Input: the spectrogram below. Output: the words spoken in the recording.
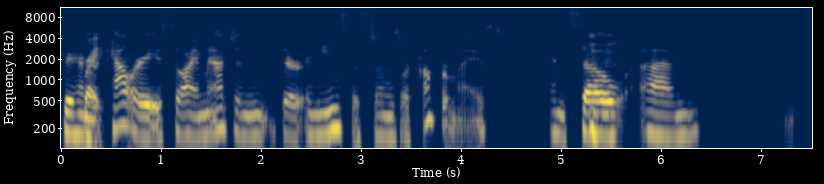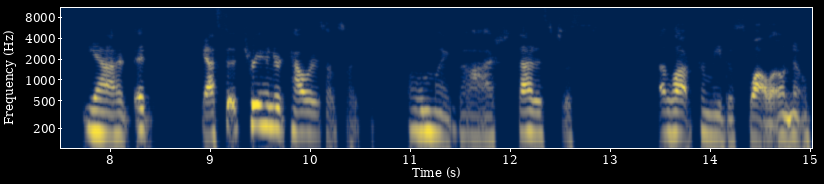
300 right. calories so i imagine their immune systems are compromised and mm-hmm. so mm-hmm. um yeah it yeah so 300 calories i was like oh my gosh that is just a lot for me to swallow no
